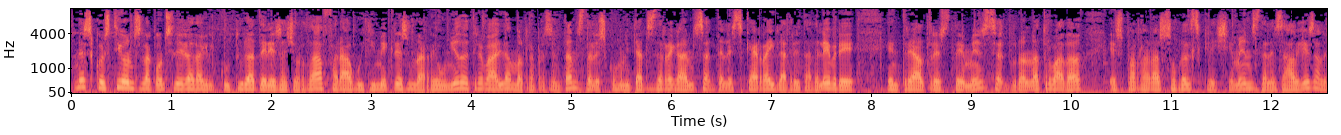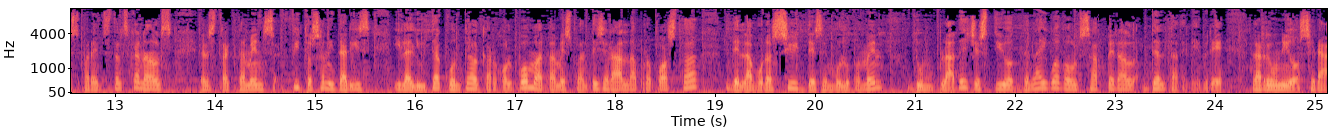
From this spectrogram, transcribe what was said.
Més qüestions, la consellera d'Agricultura, Teresa Jordà, farà avui dimecres una reunió de treball amb els representants de les comunitats de regants de l'esquerra i la dreta de l'Ebre. Entre altres temes, durant la trobada es parlarà sobre els creixements de les algues a les parets dels canals, els tractaments fitosanitaris i la lluita contra el cargol poma. També es plantejarà la proposta d'elaboració i desenvolupament d'un pla de gestió de l'aigua dolça per al Delta de l'Ebre. La reunió serà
